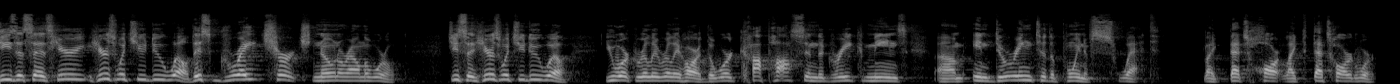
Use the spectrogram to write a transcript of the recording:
Jesus says, Here, here's what you do well. This great church known around the world. Jesus said, Here's what you do well. You work really, really hard. The word kapos in the Greek means um, enduring to the point of sweat. Like that's hard, like that's hard work.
